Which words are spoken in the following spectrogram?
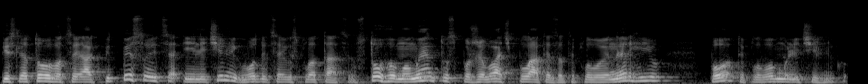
Після того цей акт підписується і лічильник вводиться в експлуатацію. З того моменту споживач платить за теплову енергію по тепловому лічильнику.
